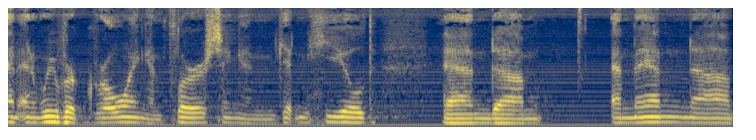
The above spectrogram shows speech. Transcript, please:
and, and we were growing and flourishing and getting healed, and um, and then uh,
